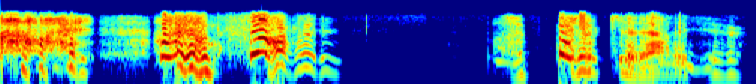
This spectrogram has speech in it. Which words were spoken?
I, I am sorry. I better get out of here.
